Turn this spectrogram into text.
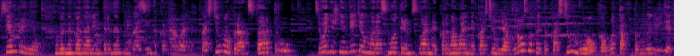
Всем привет! Вы на канале интернет-магазина карнавальных костюмов Grand Star True. В сегодняшнем видео мы рассмотрим с вами карнавальный костюм для взрослых. Это костюм Волка. Вот так вот он выглядит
